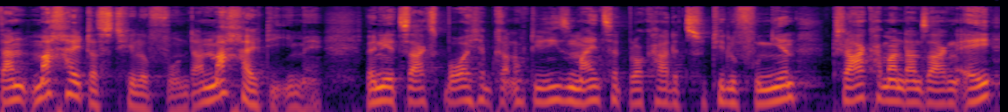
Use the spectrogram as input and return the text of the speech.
dann mach halt das Telefon, dann mach halt die E-Mail. Wenn du jetzt sagst, boah, ich habe gerade noch die riesen Mindset-Blockade zu telefonieren, klar kann man dann sagen, ey,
